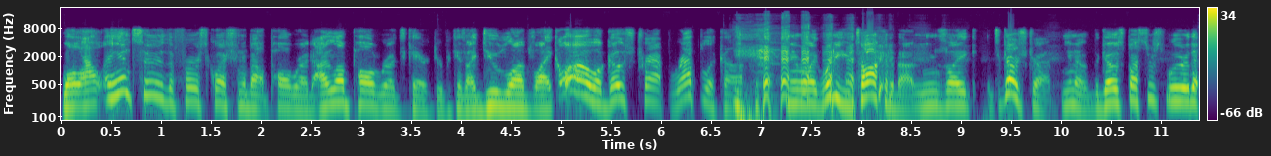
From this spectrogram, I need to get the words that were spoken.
Well, I'll answer the first question about Paul Rudd. I love Paul Rudd's character because I do love like, oh, a ghost trap replica. and they were like, "What are you talking about?" And he's like, "It's a ghost trap." You know, the Ghostbusters we were there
